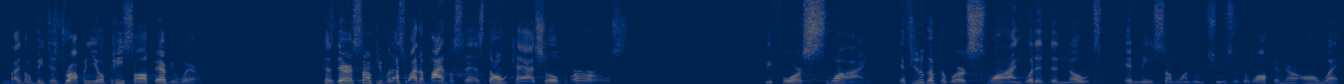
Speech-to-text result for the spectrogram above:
He's like, don't be just dropping your peace off everywhere. Because there are some people, that's why the Bible says, don't cast your pearls before swine. If you look up the word swine, what it denotes, it means someone who chooses to walk in their own way.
